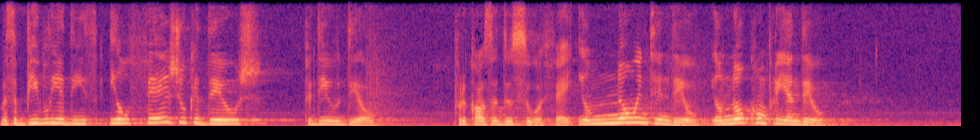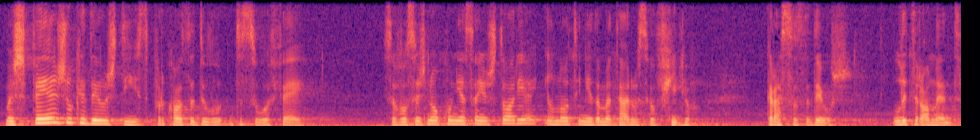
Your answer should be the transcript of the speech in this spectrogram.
Mas a Bíblia diz: ele fez o que Deus pediu dele por causa da sua fé. Ele não entendeu, ele não compreendeu, mas fez o que Deus disse por causa da sua fé. Se vocês não conhecem a história, ele não tinha de matar o seu filho, graças a Deus. Literalmente.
